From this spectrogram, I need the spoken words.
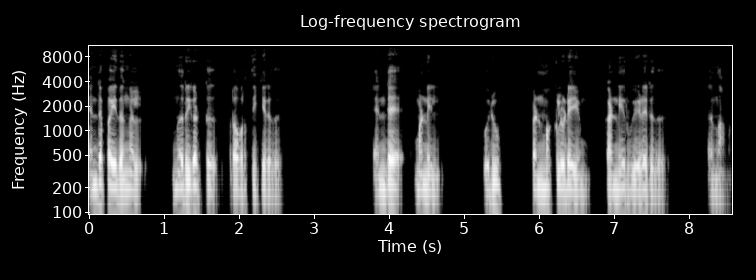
എന്റെ പൈതങ്ങൾ നെറികെട്ട് പ്രവർത്തിക്കരുത്. എന്റെ മണ്ണിൽ ഒരു പെൺമക്കളുടെയും കണ്ണീർ വീഴരുത് എന്നാണ്.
